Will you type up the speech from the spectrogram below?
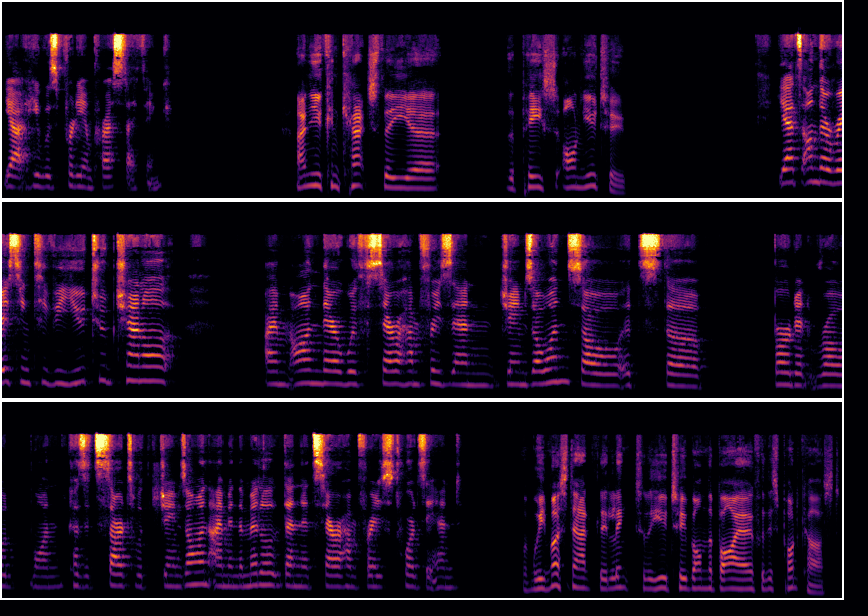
yeah, he was pretty impressed. I think. And you can catch the uh, the piece on YouTube. Yeah, it's on the Racing TV YouTube channel. I'm on there with Sarah Humphreys and James Owen. So it's the Burdett Road one because it starts with James Owen. I'm in the middle, then it's Sarah Humphreys towards the end. We must add the link to the YouTube on the bio for this podcast.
